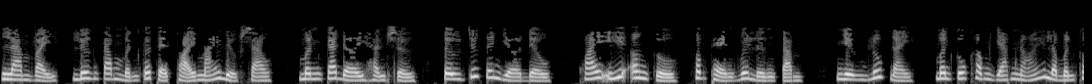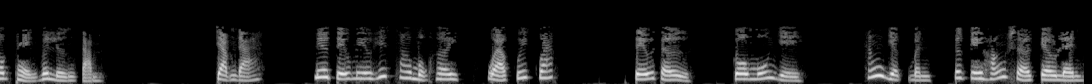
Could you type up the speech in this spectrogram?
Làm vậy, lương tâm mình có thể thoải mái được sao? Mình cả đời hành sự, từ trước đến giờ đều khoái ý ân cừu, không thẹn với lương tâm, nhưng lúc này mình cũng không dám nói là mình không thẹn với lương tâm. Chậm đã, miêu tiểu miêu hít sâu một hơi, quả quyết quát. Tiểu từ, cô muốn gì? Hắn giật mình, cực kỳ hoảng sợ kêu lên.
